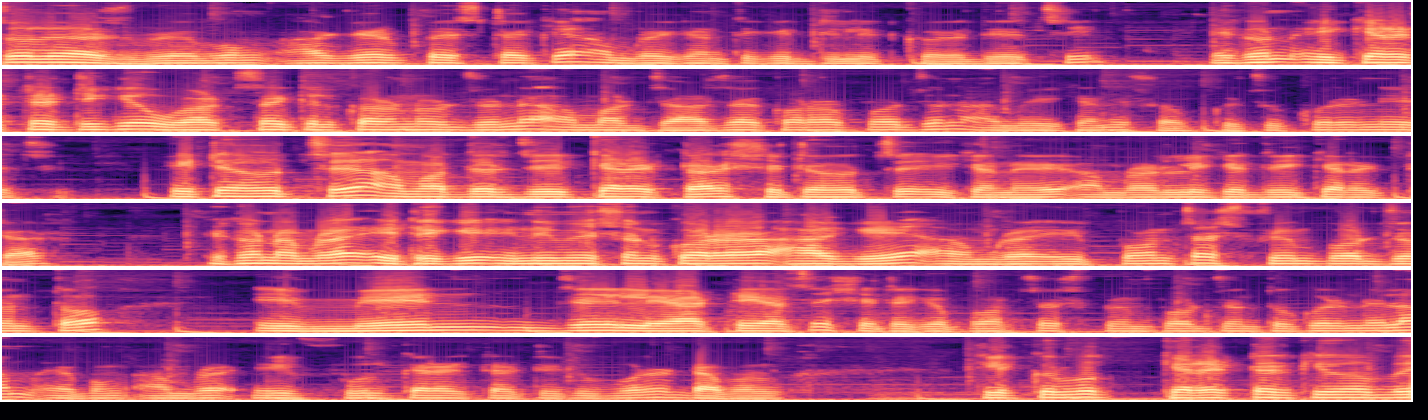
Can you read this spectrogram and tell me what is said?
চলে আসবে এবং আগের পেজটাকে আমরা এখান থেকে ডিলিট করে দিয়েছি। এখন এই ক্যারেক্টারটিকে ওয়ার্ক সাইকেল করানোর জন্য আমার যা যা করার প্রয়োজন আমি এখানে সবকিছু করে নিয়েছি। এটা হচ্ছে আমাদের যে ক্যারেক্টার সেটা হচ্ছে এখানে আমরা লিখে দিই ক্যারেক্টার এখন আমরা এটাকে অ্যানিমেশন করার আগে আমরা এই পঞ্চাশ ফ্রেম পর্যন্ত এই মেন যে লেয়ারটি আছে, সেটাকে পঞ্চাশ ফ্রেম পর্যন্ত করে নিলাম এবং আমরা এই ফুল ক্যারেক্টারটির উপরে ডাবল ক্লিক করব। ক্যারেক্টার কীভাবে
